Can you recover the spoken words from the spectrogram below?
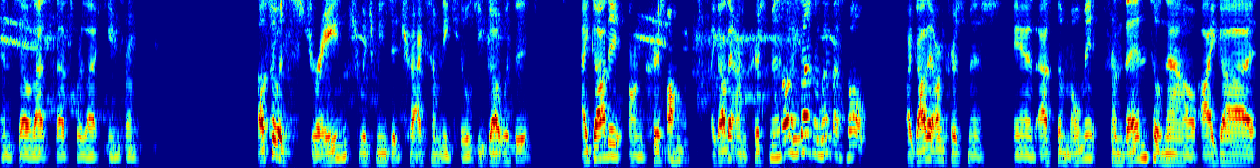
and so that that's where that came from. Also, it's strange, which means it tracks how many kills you got with it. I got it on Christmas. Uh-huh. I got it on Christmas. Oh, he got the whip as well. I got it on Christmas, and at the moment, from then till now, I got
